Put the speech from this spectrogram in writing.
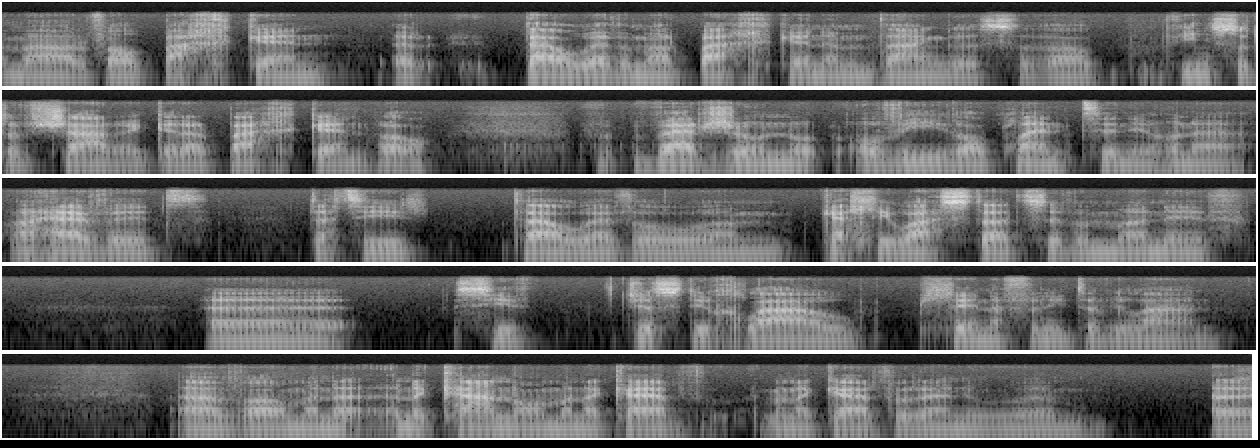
yma'r fel bachgen, yr delwedd yma'r bachgen ymddangos, fel fi'n sort of siarad gyda'r bachgen, fel fersiwn o, o fi fel plentyn yw hwnna. A hefyd, da dati'r ddelwedd o um, gallu wastad sef y mynydd uh, sydd just i'w chlaw lle nath ni dyfu lan. A fel ma na, yn y canol, mae yna gerdd, ma gerdd o'r enw um, uh,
